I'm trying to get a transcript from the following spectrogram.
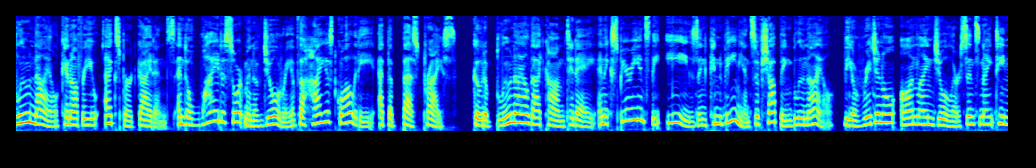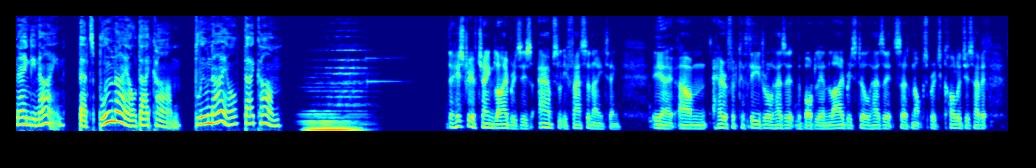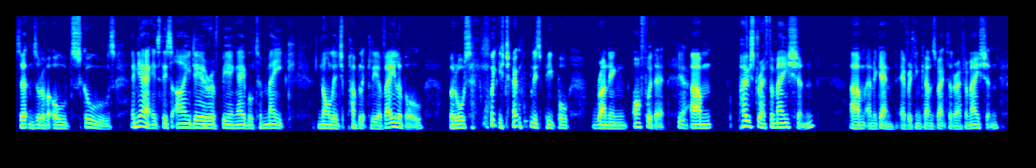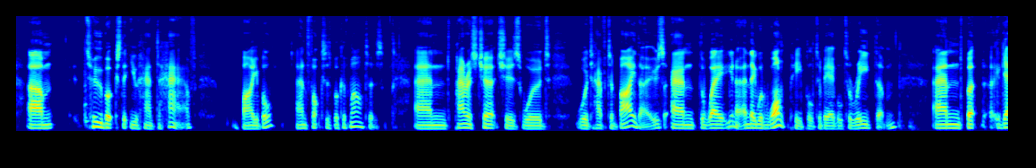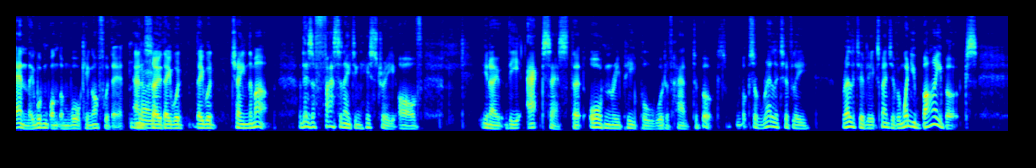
Blue Nile can offer you expert guidance and a wide assortment of jewelry of the highest quality at the best price. Go to BlueNile.com today and experience the ease and convenience of shopping Blue Nile, the original online jeweler since 1999. That's BlueNile.com. BlueNile.com. the history of chained libraries is absolutely fascinating. You know, um, Hereford Cathedral has it, the Bodleian Library still has it, certain Oxbridge colleges have it, certain sort of old schools. And yeah, it's this idea of being able to make knowledge publicly available, but also what you don't want is people running off with it. Yeah. Um, Post Reformation, um, and again, everything comes back to the Reformation, um, two books that you had to have Bible and Foxe's Book of Martyrs. And parish churches would would have to buy those and the way you know and they would want people to be able to read them and but again they wouldn't want them walking off with it and No. so they would they would chain them up and there's a fascinating history of you know the access that ordinary people would have had to books books are relatively relatively expensive and when you buy books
